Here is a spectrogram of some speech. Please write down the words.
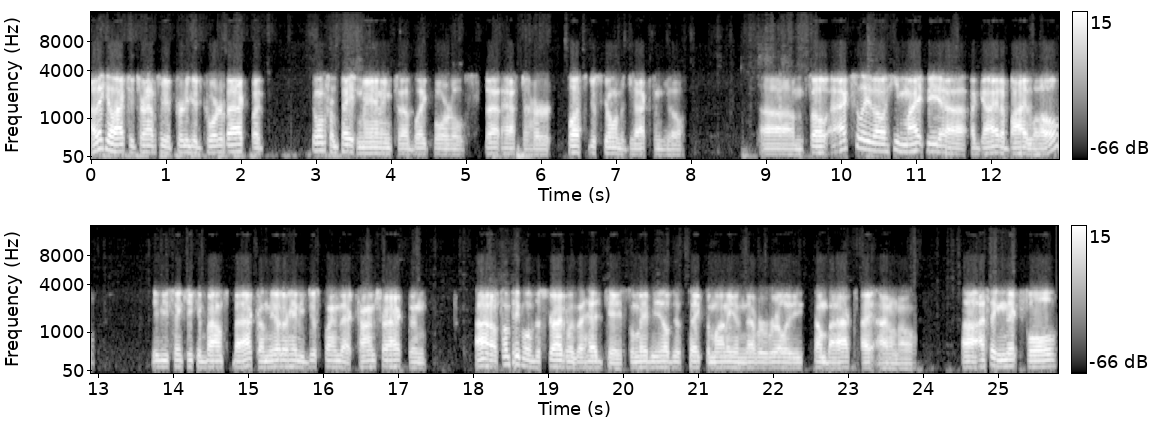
I think he'll actually turn out to be a pretty good quarterback. But going from Peyton Manning to Blake Bortles, that has to hurt. Plus, just going to Jacksonville. Um, so actually, though, he might be a, a guy to buy low if you think he can bounce back. On the other hand, he just signed that contract, and I don't know. Some people have described him as a head case, so maybe he'll just take the money and never really come back. I, I don't know. Uh, I think Nick Foles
